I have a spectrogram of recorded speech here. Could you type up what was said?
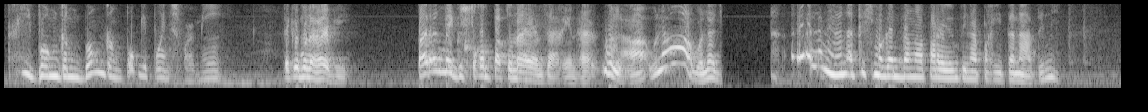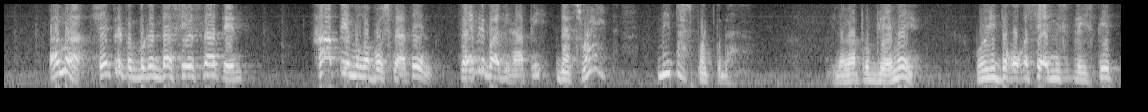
Three bonggang-bonggang pogi points for me. Teka muna, Harvey. Parang may gusto kang patunayan sa akin, ha? Wala, wala, wala. Ay, alam mo yun, at least maganda nga para yung pinapakita natin eh. Tama. Siyempre, pag maganda sales natin, happy ang mga boss natin. Everybody happy. That's right. May passport ka ba? Yun ang nga problema eh. Worried ako kasi I misplaced it.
